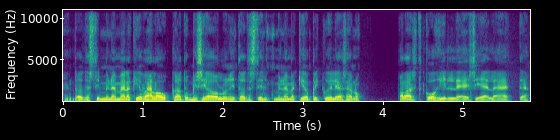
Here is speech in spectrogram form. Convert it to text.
toivottavasti Mynämäelläkin on vähän loukkaantumisia ollut, niin toivottavasti nyt Mynämäki on pikkuhiljaa saanut palaset kohilleen siellä, että,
